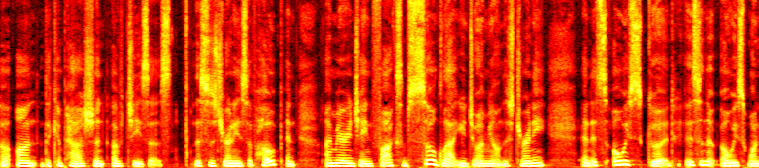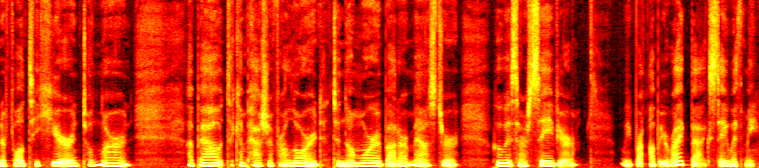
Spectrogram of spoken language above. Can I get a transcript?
uh, on the compassion of Jesus. This is Journeys of Hope, and I'm Mary Jane Fox. I'm so glad you joined me on this journey. And it's always good, isn't it always wonderful to hear and to learn about the compassion of our Lord, to know more about our Master, who is our Savior. We, I'll be right back. Stay with me.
